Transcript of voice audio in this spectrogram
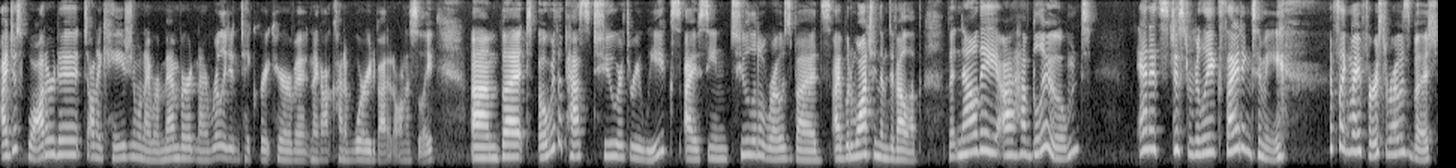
I just watered it on occasion when I remembered, and I really didn't take great care of it, and I got kind of worried about it, honestly. Um, but over the past two or three weeks, I've seen two little rosebuds. I've been watching them develop, but now they uh, have bloomed, and it's just really exciting to me. it's like my first rose bush.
